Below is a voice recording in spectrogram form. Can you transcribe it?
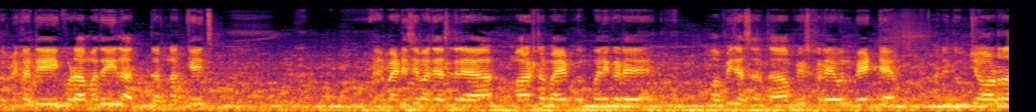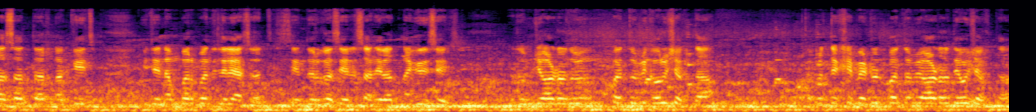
तुम्ही कधी कुडामध्ये येलात तर नक्कीच एम आय डी सीमध्ये असलेल्या महाराष्ट्र पाईप कंपनीकडे ऑफिस असतात त्या ऑफिसकडे येऊन भेट द्या. आणि तुमची ऑर्डर असतात तर नक्कीच इथे नंबर पण दिलेले असतात. सिंधुदुर्ग सेल्स आणि रत्नागिरी सेल्स तुमची ऑर्डर देऊन पण तुम्ही करू शकता. प्रत्यक्ष भेटून पण तुम्ही ऑर्डर देऊ शकता.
